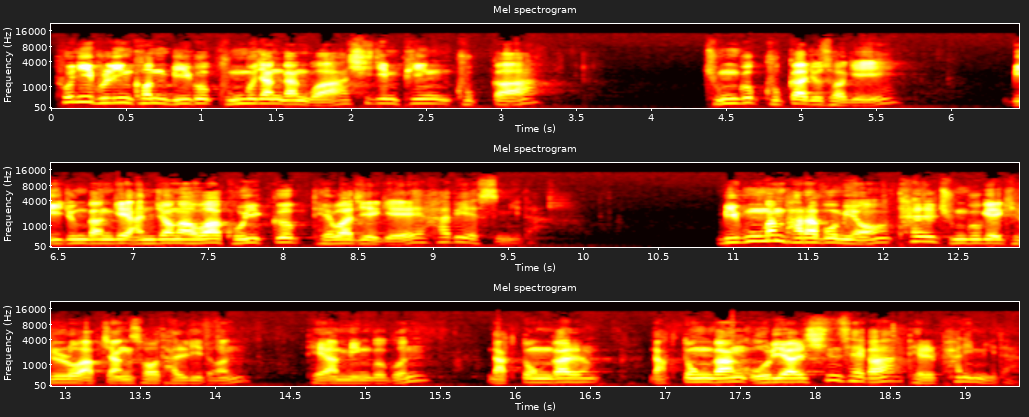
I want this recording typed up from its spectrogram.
토니 블링컨 미국 국무장관과 시진핑 국가 중국 국가주석이 미중 관계 안정화와 고위급 대화지에게 합의했습니다. 미국만 바라보며 탈중국의 길로 앞장서 달리던 대한민국은 낙동강, 낙동강 오리알 신세가 될 판입니다.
